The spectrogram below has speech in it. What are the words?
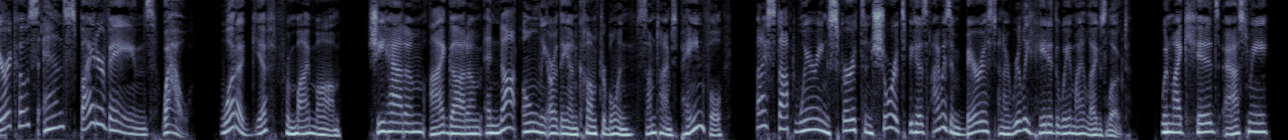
Varicose and spider veins. Wow, what a gift from my mom. She had them, I got them, and not only are they uncomfortable and sometimes painful, but I stopped wearing skirts and shorts because I was embarrassed and I really hated the way my legs looked. When my kids asked me,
